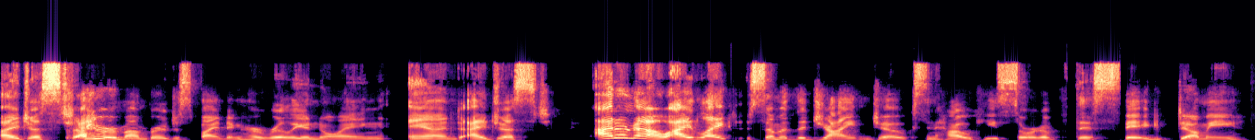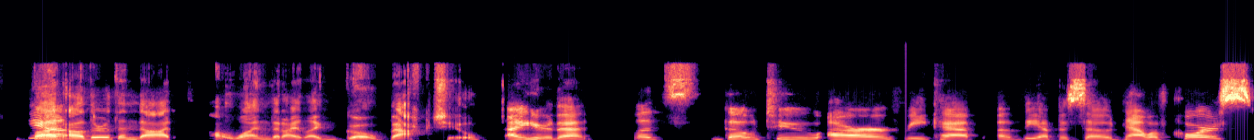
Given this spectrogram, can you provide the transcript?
I just, I remember just finding her really annoying. And I just, I don't know. I liked some of the giant jokes and how he's sort of this big dummy. Yeah. But other than that, it's not one that I like go back to. I hear that. Let's go to our recap of the episode. Now, of course,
